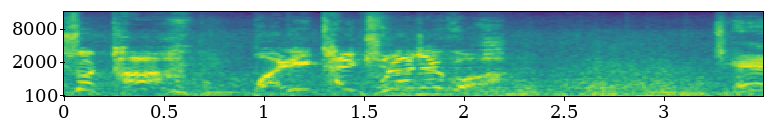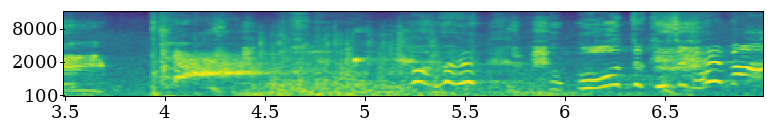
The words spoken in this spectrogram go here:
어서 타. 빨리 탈출하자고. 텔파. 어떻게 좀 해봐!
